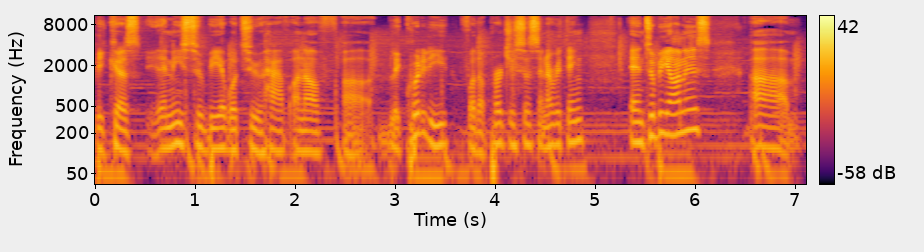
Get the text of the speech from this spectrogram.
because it needs to be able to have enough uh, liquidity for the purchases and everything. And to be honest, um,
